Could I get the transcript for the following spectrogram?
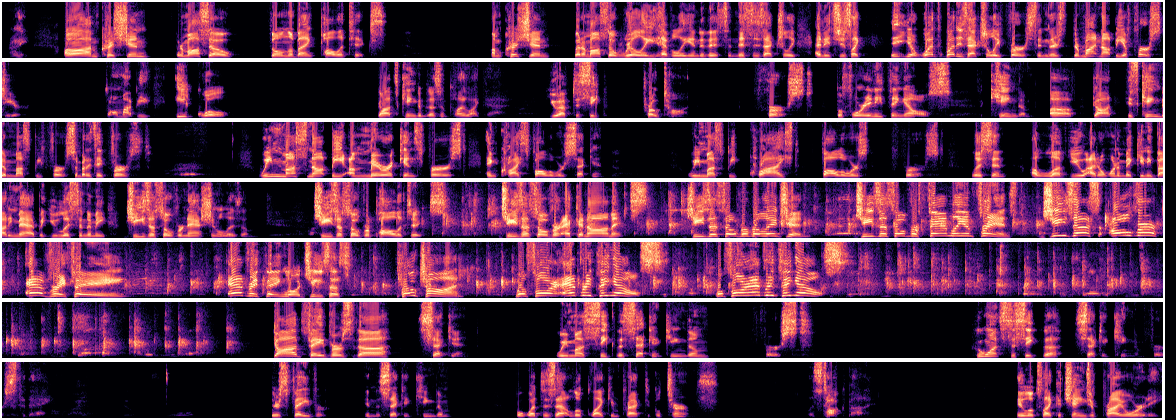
Right? Oh, I'm Christian, but I'm also fill in the bank politics. I'm Christian, but I'm also really heavily into this, and this is actually, and it's just like, you know, what what is actually first? And there's there might not be a first here. It all might be equal. God's kingdom doesn't play like that. You have to seek proton first before anything else. The kingdom of God. His kingdom must be first. Somebody say first. We must not be Americans first and Christ followers second. We must be Christ followers first. Listen, I love you. I don't want to make anybody mad, but you listen to me. Jesus over nationalism, Jesus over politics, Jesus over economics, Jesus over religion, Jesus over family and friends, Jesus over everything. Everything, Lord Jesus. Proton before everything else. Before everything else. God favors the second. We must seek the second kingdom first. Who wants to seek the second kingdom first today? There's favor in the second kingdom. But what does that look like in practical terms? Let's talk about it. It looks like a change of priority,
